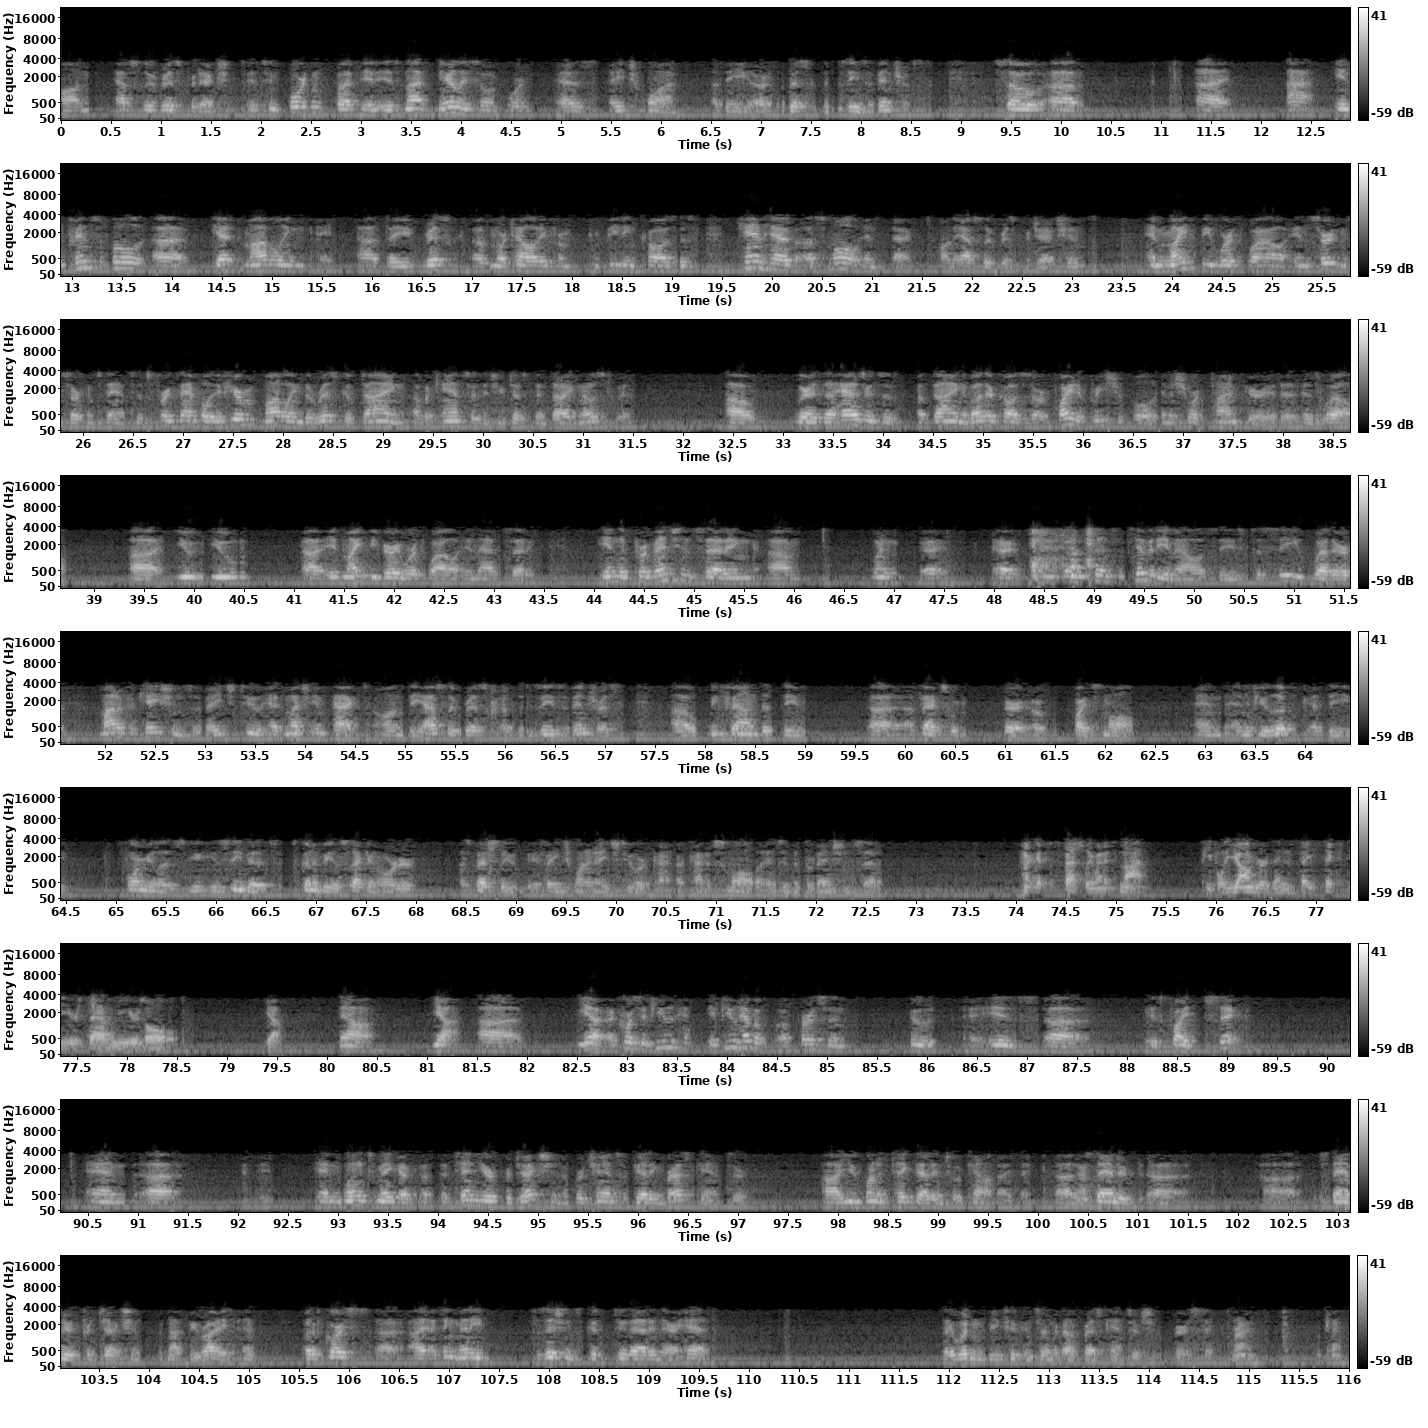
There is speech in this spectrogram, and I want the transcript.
on absolute risk predictions. It's important, but it is not nearly so important as H1, uh, the, uh, the risk of the disease of interest. So, uh, uh, in principle, get modeling uh, the risk of mortality from competing causes can have a small impact on the absolute risk projections and might be worthwhile in certain circumstances. For example, if you're modeling the risk of dying of a cancer that you've just been diagnosed with, uh, where the hazards of, of dying of other causes are quite appreciable in a short time period as well, uh, you, you, uh, it might be very worthwhile in that setting. In the prevention setting, um, when uh, uh, we've done sensitivity analyses to see whether modifications of H2 had much impact on the absolute risk of the disease of interest, uh, we found that the uh, effects were very, uh, quite small. And, and if you look at the formulas, you, you see that it's, it's going to be a second order, especially if H1 and H2 are, ki- are kind of small, as in the prevention setting. I guess especially when it's not people younger than, say, 60 or 70 years old. Yeah. Now, yeah, uh, yeah. Of course, if you if you have a, a person who is uh, is quite sick and uh, and wanted to make a, a 10-year projection of her chance of getting breast cancer, uh, you want to take that into account. I think uh, the standard uh, standard projection would not be right. And, but of course, uh, I, I think many physicians could do that in their head. they wouldn't be too concerned about breast cancer if she were very sick. Right. Okay.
